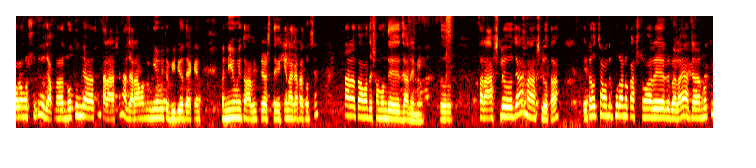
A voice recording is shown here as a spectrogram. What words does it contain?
পরামর্শ দিব যে আপনারা নতুন যারা আছেন, তারা আসেন। আর যারা আমাদের নিয়মিত ভিডিও দেখেন বা নিয়মিত হাবিব ট্রেডার্স থেকে কেনাকাটা করছেন, তারা তো আমাদের সম্বন্ধে জানেনি। তো তারা আসলেও যা, না আসলেও তা। এটা হচ্ছে আমাদের পুরানো কাস্টমারের বেলায়। আর যারা নতুন,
